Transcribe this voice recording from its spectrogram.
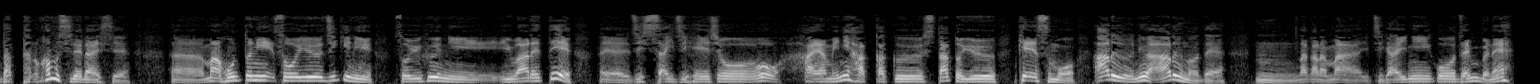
だったのかもしれないし、あまあ本当にそういう時期にそういうふうに言われて、えー、実際自閉症を早めに発覚したというケースもあるにはあるので、うん、だからまあ一概にこう全部ね、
